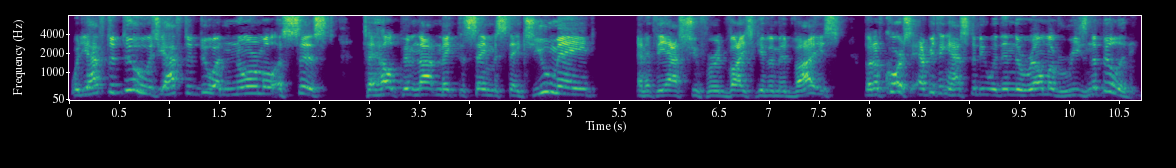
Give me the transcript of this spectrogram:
What you have to do is you have to do a normal assist to help him not make the same mistakes you made. And if he asks you for advice, give him advice. But of course, everything has to be within the realm of reasonability.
